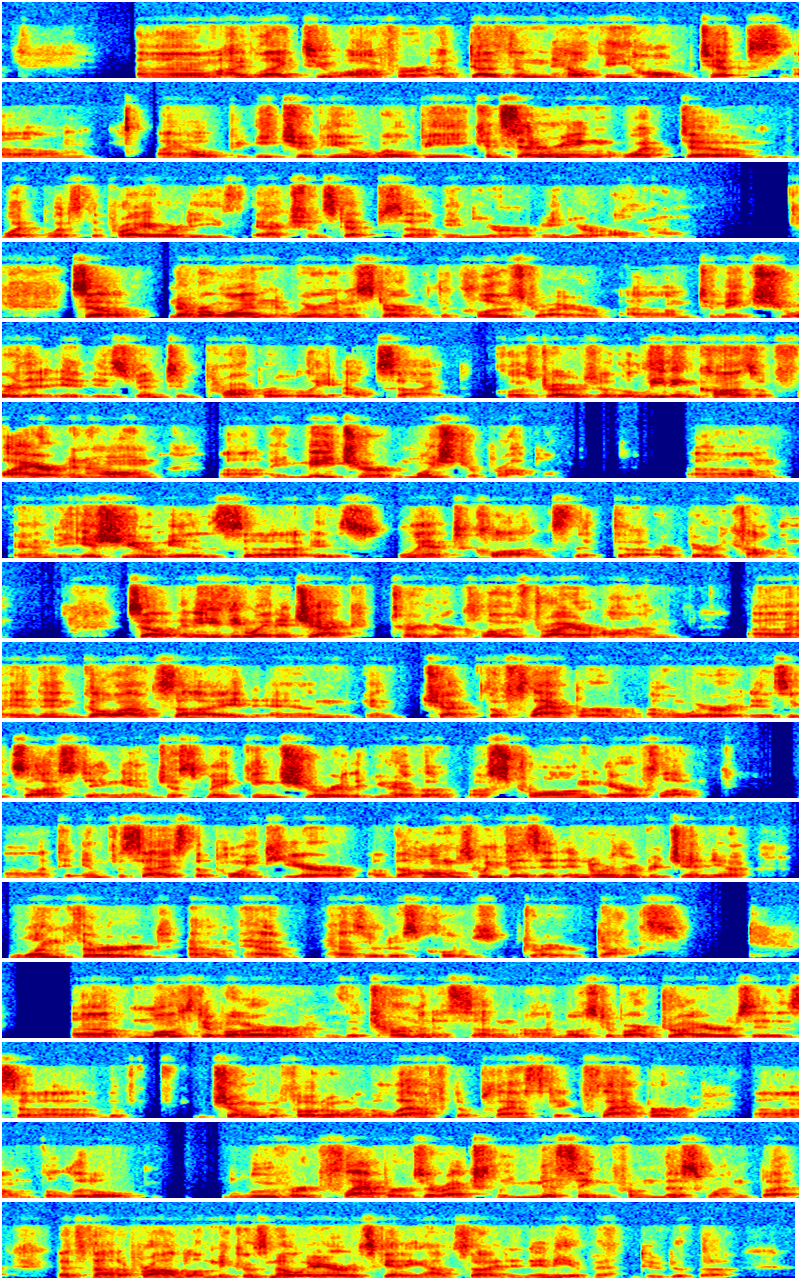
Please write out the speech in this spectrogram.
um, I'd like to offer a dozen healthy home tips. Um, I hope each of you will be considering what um, what what's the priorities, action steps uh, in your in your own home. So number one, we're going to start with the clothes dryer um, to make sure that it is vented properly outside. Clothes dryers are the leading cause of fire in home, uh, a major moisture problem. Um, and the issue is, uh, is lint clogs that uh, are very common. So an easy way to check, turn your clothes dryer on uh, and then go outside and, and check the flapper uh, where it is exhausting and just making sure that you have a, a strong airflow. Uh, to emphasize the point here of the homes we visit in Northern Virginia, one third um, have hazardous closed dryer ducts. Uh, most of our, the terminus on, on most of our dryers is uh, the showing the photo on the left, a plastic flapper um, the little louvered flappers are actually missing from this one, but that's not a problem because no air is getting outside in any event due to the,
